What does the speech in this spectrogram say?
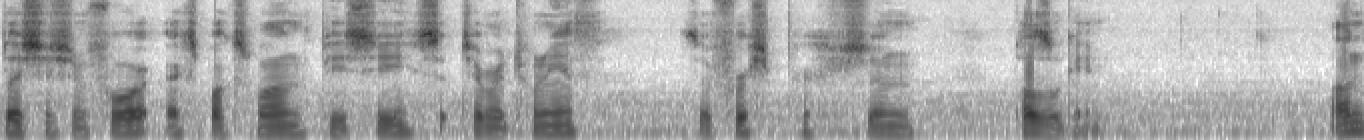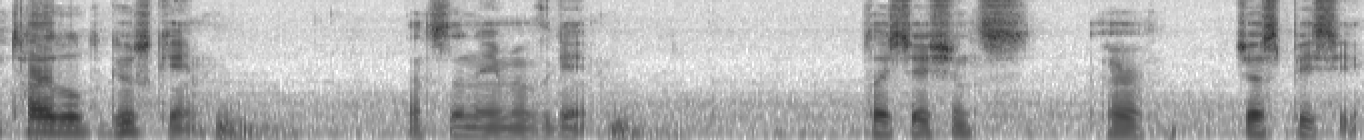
PlayStation 4, Xbox One, PC, September 20th. It's a first person puzzle game. Untitled Goose Game. That's the name of the game. PlayStation's, or just PC.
